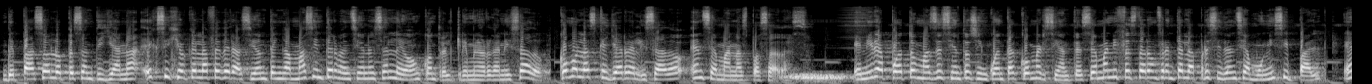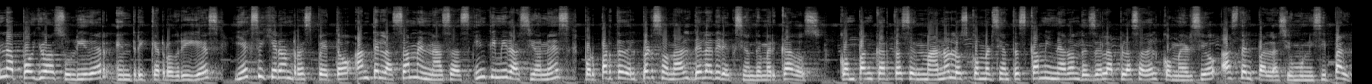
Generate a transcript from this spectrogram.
De paso, López Santillana exigió que la federación tenga más intervenciones en León contra el crimen organizado, como las que ya ha realizado en semanas pasadas. En Irapuato, más de 150 comerciantes se manifestaron frente a la presidencia municipal en apoyo a su líder, Enrique Rodríguez, y exigieron respeto ante las amenazas, intimidaciones por parte del personal de la Dirección de Mercados. Con pancartas en mano, los comerciantes caminaron desde la Plaza del Comercio hasta el Palacio Municipal.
